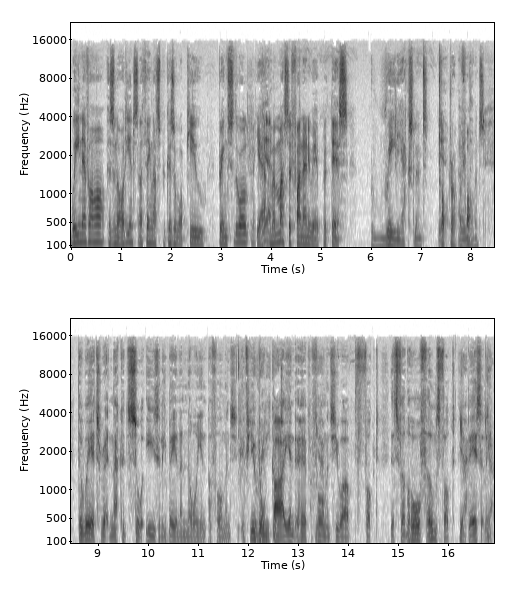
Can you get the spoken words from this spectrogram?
we never are as an audience, and I think that's because of what Pugh brings to the world. Yeah, Yeah. I'm a massive fan anyway, but this really excellent top Yeah. draw I mean, performance. the, the way it's written, that could so easily be an annoying performance. If you It don't really could. buy into her performance, you are fucked. This film, the whole film's fucked. Yeah. basically. Yeah.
